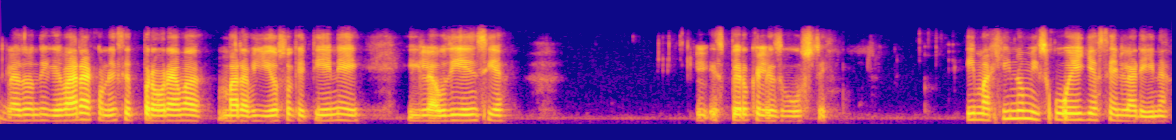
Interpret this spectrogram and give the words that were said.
Ladrón de Guevara con ese programa maravilloso que tiene y la audiencia. Espero que les guste. Imagino mis huellas en la arena,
